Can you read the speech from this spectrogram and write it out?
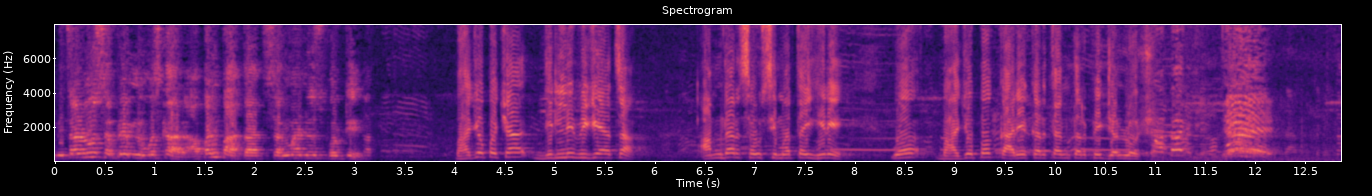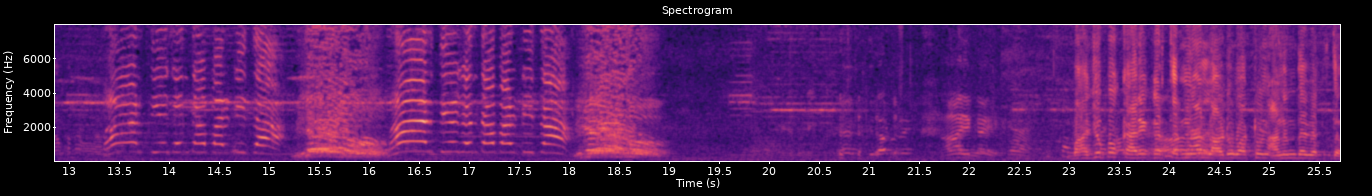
मित्रांनो सप्रेम नमस्कार. आपण पाहतात सन्मान न्यूज फोर्टीन. भाजपच्या दिल्ली विजयाचा आमदार सौ सीमाताई हिरे व भाजप कार्यकर्त्यांतर्फे जल्लोष. भारतीय जनता पार्टीचा. भारतीय जनता पार्टीचा. भाजप कार्यकर्त्यांना लाडू वाटून आनंद व्यक्त.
